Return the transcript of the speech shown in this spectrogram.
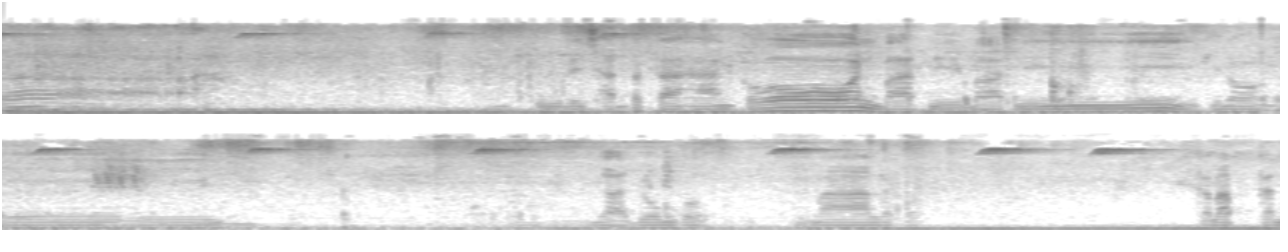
อ่าปูได้ ฉันก่อนบาทนี้บาทนี้พี่น้องเอ้ยเอ้ยญาติโยมก็มาแล้วก็กรับกัน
